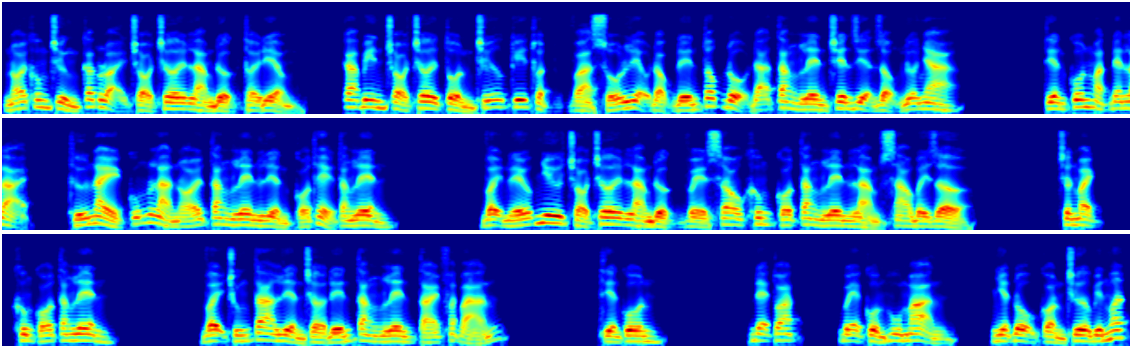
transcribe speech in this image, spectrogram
nói không chừng các loại trò chơi làm được thời điểm, cabin trò chơi tổn chữ kỹ thuật và số liệu đọc đến tốc độ đã tăng lên trên diện rộng nữa nha. Tiền côn mặt đen lại, thứ này cũng là nói tăng lên liền có thể tăng lên. Vậy nếu như trò chơi làm được về sau không có tăng lên làm sao bây giờ? Trần Mạch, không có tăng lên. Vậy chúng ta liền chờ đến tăng lên tái phát bán. Tiền côn. Đệ toát, bệ cồn hù mạn, nhiệt độ còn chưa biến mất,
